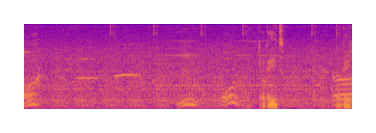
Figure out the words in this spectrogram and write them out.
Oh. Oh. Okay, it's, okay.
